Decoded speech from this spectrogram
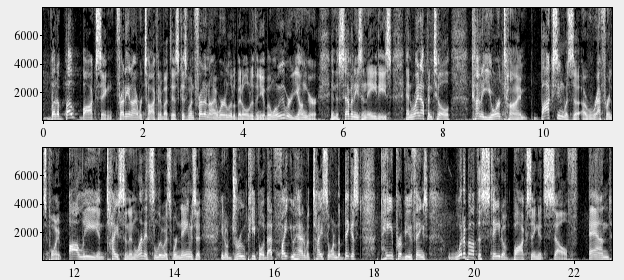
But about boxing, Freddie and I were talking about this because when Fred and I, we're a little bit older than you, but when we were younger in the 70s and 80s, and right up until kind of your time, boxing was a, a reference point. Ali and Tyson and Lennox Lewis were names that, you know, drew people. That fight you had with Tyson, one of the biggest pay per view things. What about the state of boxing itself? And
